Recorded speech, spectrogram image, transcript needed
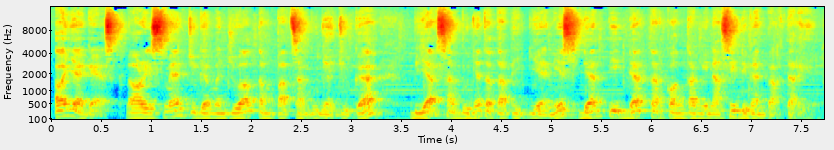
Oh ya guys, Chloris Men juga menjual tempat sabunnya juga biar sabunnya tetap higienis dan tidak terkontaminasi dengan bakteri.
